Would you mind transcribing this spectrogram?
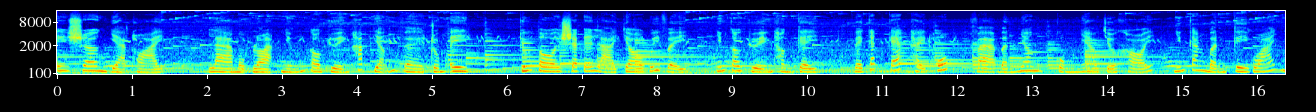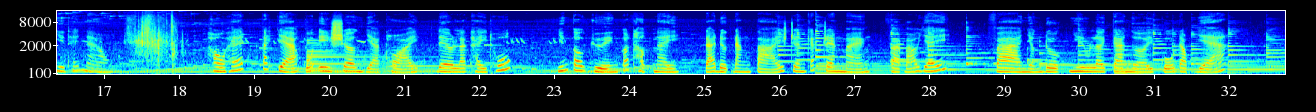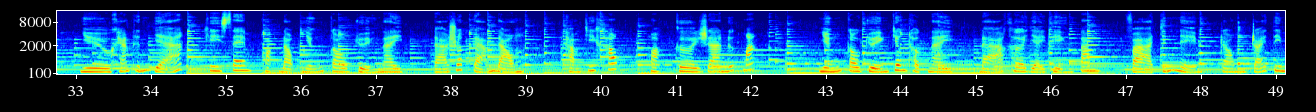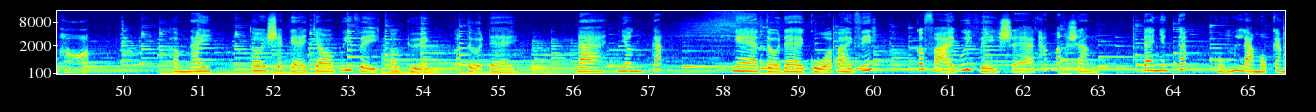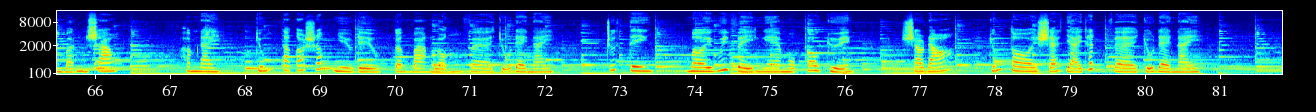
Y Sơn Dạ Thoại là một loạt những câu chuyện hấp dẫn về Trung Y. Chúng tôi sẽ kể lại cho quý vị những câu chuyện thần kỳ về cách các thầy thuốc và bệnh nhân cùng nhau chữa khỏi những căn bệnh kỳ quái như thế nào. Hầu hết tác giả của Y Sơn Dạ Thoại đều là thầy thuốc. Những câu chuyện có thật này đã được đăng tải trên các trang mạng và báo giấy và nhận được nhiều lời ca ngợi của độc giả. Nhiều khán thính giả khi xem hoặc đọc những câu chuyện này đã rất cảm động, thậm chí khóc hoặc cười ra nước mắt. Những câu chuyện chân thực này đã khơi dậy thiện tâm và chính niệm trong trái tim họ. Hôm nay, tôi sẽ kể cho quý vị câu chuyện có tựa đề Đa nhân cách Nghe tựa đề của bài viết, có phải quý vị sẽ thắc mắc rằng đa nhân cách cũng là một căn bệnh sao? Hôm nay, chúng ta có rất nhiều điều cần bàn luận về chủ đề này. Trước tiên, mời quý vị nghe một câu chuyện. Sau đó, chúng tôi sẽ giải thích về chủ đề này.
